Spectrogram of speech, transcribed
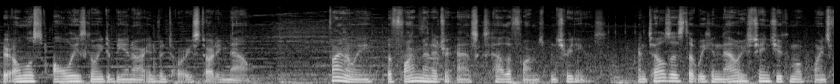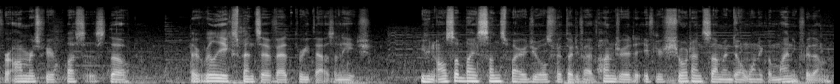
They're almost always going to be in our inventory starting now. Finally, the farm manager asks how the farm's been treating us, and tells us that we can now exchange Yukumo points for Armor Sphere pluses, though they're really expensive at 3000 each. You can also buy Sunspire jewels for 3500 if you're short on some and don't want to go mining for them.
